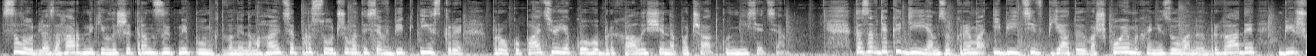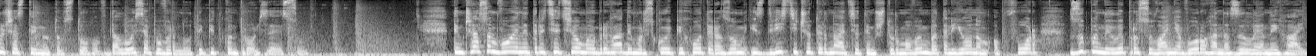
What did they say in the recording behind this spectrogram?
Село для загарбників лише транзитний пункт. Вони намагаються просочуватися в бік іскри, про окупацію якого брехали ще на початку місяця. Та завдяки діям, зокрема і бійців 5-ї важкої механізованої бригади, більшу частину товстого вдалося повернути під контроль ЗСУ. Тим часом воїни 37-ї бригади морської піхоти разом із 214-м штурмовим батальйоном ОПФОР зупинили просування ворога на зелений гай.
